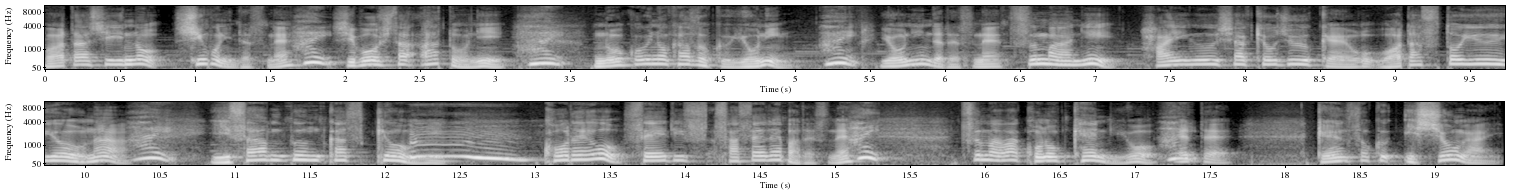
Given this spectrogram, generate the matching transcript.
私の死後にですね、はい、死亡した後に、残りの家族4人、はい、4人でですね妻に配偶者居住権を渡すというような遺産分割協議、これを成立させればですね、妻はこの権利を得て、原則一生涯、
